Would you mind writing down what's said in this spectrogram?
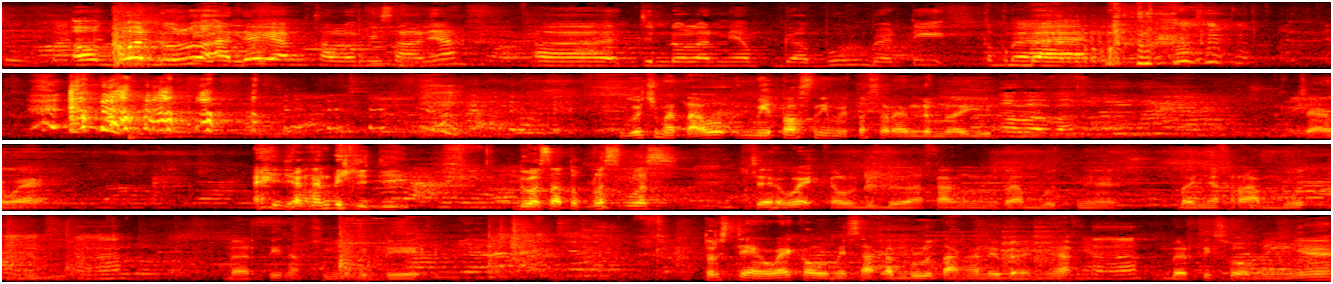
Sumpah. oh gue dulu ada gitu. yang kalau misalnya eh, jendolannya gabung berarti kembar. kembar Gue cuma tahu mitos nih mitos random lagi. apa apa Cewek. Eh jangan deh jadi 21 plus plus. Cewek kalau di belakang rambutnya banyak rambut, berarti nafsunya gede. Terus cewek kalau misalkan bulu tangannya banyak, berarti suaminya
